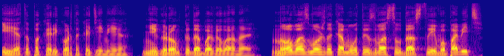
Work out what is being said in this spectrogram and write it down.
«И это пока рекорд Академии», – негромко добавила она. «Но, возможно, кому-то из вас удастся его побить».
